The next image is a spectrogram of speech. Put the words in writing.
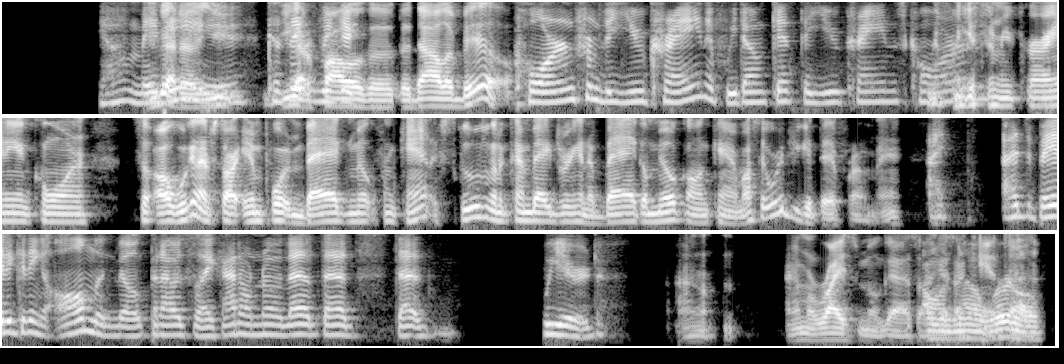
You maybe gotta you, because you gotta we follow the, the dollar bill. corn from the Ukraine. If we don't get the Ukraine's corn, Get some Ukrainian corn. So oh, we're gonna have to start importing bagged milk from Canada. School's gonna come back drinking a bag of milk on camera. I said, where'd you get that from, man? I I debated getting almond milk, but I was like, I don't know that that's that weird. I don't. I'm a rice milk guy, so I Oh guess no, I can't we're in a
